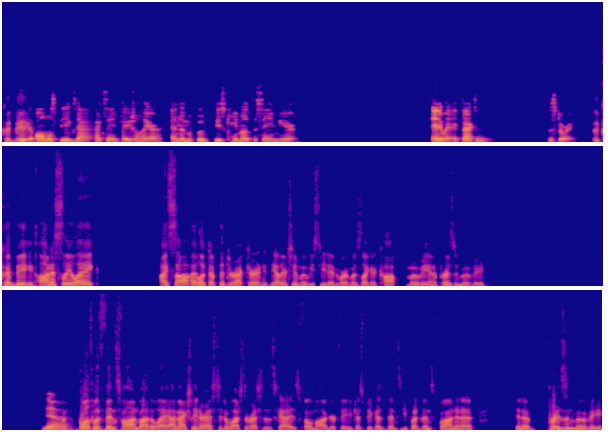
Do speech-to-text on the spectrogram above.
Could be. Almost the exact same facial hair, and the movies came out the same year. Anyway, back to the story. It could be. Honestly, like I saw I looked up the director and the other two movies he did where it was like a cop movie and a prison movie. Yeah. With, both with Vince Vaughn, by the way. I'm actually interested to watch the rest of this guy's filmography just because Vince you put Vince Vaughn in a in a prison movie.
